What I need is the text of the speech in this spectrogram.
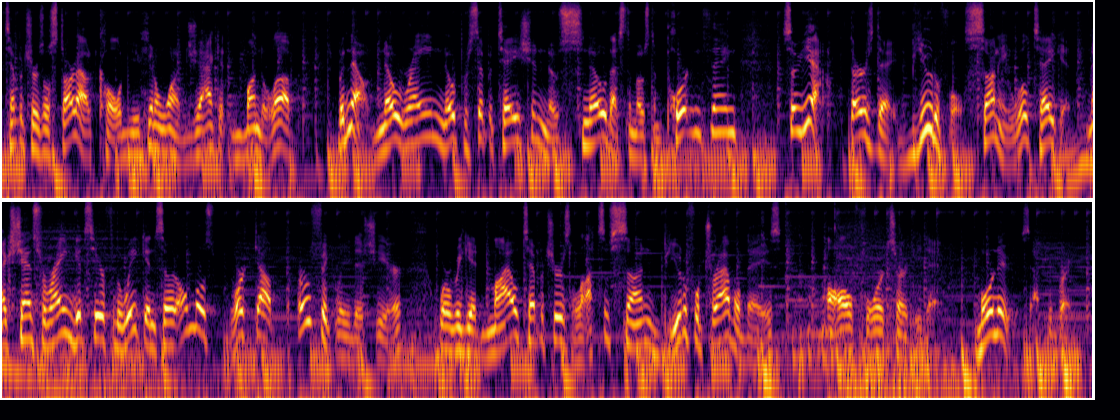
temperatures will start out cold. You're going to want a jacket and bundle up. But no, no rain, no precipitation, no snow. That's the most important thing. So yeah, Thursday, beautiful, sunny, we'll take it. Next chance for rain gets here for the weekend, so it almost worked out perfectly this year, where we get mild temperatures, lots of sun, beautiful travel days, all for Turkey Day. More news after the break.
